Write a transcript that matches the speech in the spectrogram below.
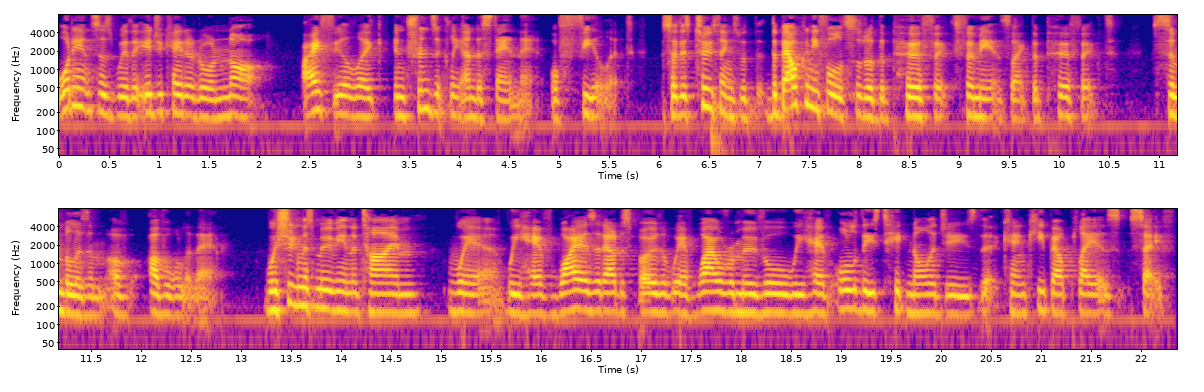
audiences, whether educated or not, I feel like intrinsically understand that or feel it. So there's two things with the balcony fall is sort of the perfect for me. It's like the perfect symbolism of of all of that. We're shooting this movie in a time where we have wires at our disposal, we have wire removal, we have all of these technologies that can keep our players safe.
